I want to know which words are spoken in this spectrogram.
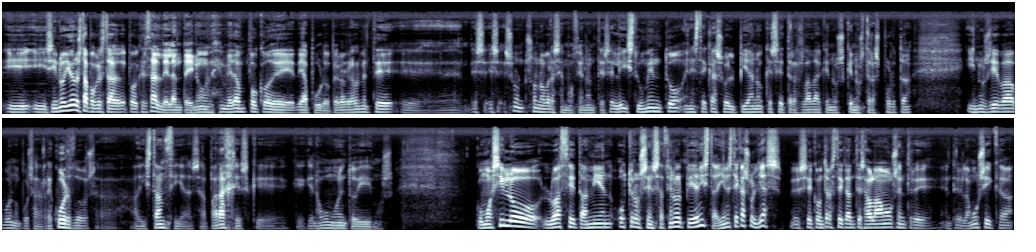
y, si no lloro está porque está, porque está al delante, ¿no? me da un poco de, apuro, pero realmente eh, son, son obras emocionantes. El instrumento, en este caso el piano, que se traslada, que nos, que nos transporta y nos lleva bueno, pues a recuerdos, a, distancias, a parajes que, en algún momento vivimos. Como así lo, lo, hace también otro sensacional pianista, y en este caso el jazz, ese contraste que antes hablábamos entre, entre la música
